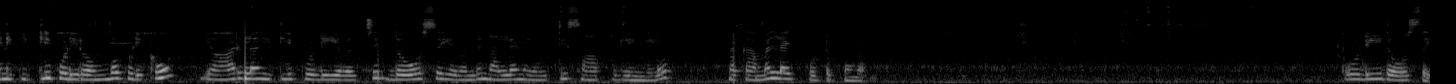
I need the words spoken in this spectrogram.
எனக்கு இட்லி பொடி ரொம்ப பிடிக்கும். யாரெல்லாம் இட்லி பொடியை வச்சு தோசையை வந்து நல்லெண்ணெய் ஊற்றி சாப்பிட்றீங்களோ மறக்காமல் லைக் போட்டுக்கோங்க. பொடி தோசை.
